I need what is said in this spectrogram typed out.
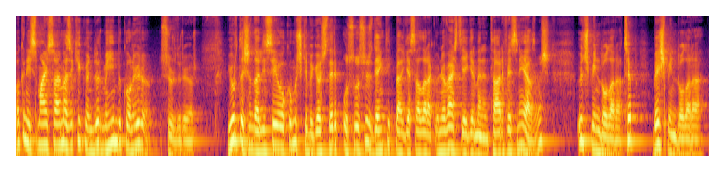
Bakın İsmail Saymaz iki gündür mühim bir konuyu sürdürüyor. Yurt dışında liseyi okumuş gibi gösterip usulsüz denklik belgesi alarak üniversiteye girmenin tarifesini yazmış. 3 bin dolara tıp, 5 bin dolara,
